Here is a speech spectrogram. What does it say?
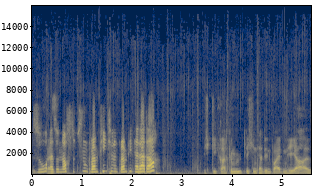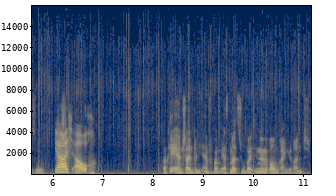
So, Weiß- also noch sitzen Grumpinchen und Grumpinella da? ich gehe gerade gemütlich hinter den beiden her, also. Ja, ich auch. Okay, anscheinend bin ich einfach beim ersten Mal zu weit in den Raum reingerannt.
